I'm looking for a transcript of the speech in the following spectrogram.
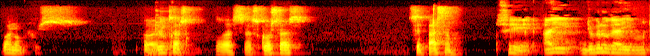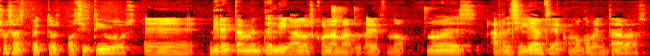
Bueno, pues todas, todas esas cosas se pasan. Sí, hay, yo creo que hay muchos aspectos positivos eh, directamente ligados con la madurez, ¿no? No es la resiliencia, como comentabas,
